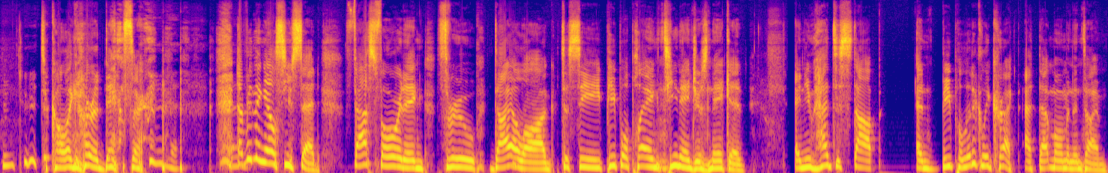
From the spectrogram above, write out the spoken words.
to calling her a dancer. Everything else you said, fast forwarding through dialogue to see people playing teenagers naked, and you had to stop and be politically correct at that moment in time.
